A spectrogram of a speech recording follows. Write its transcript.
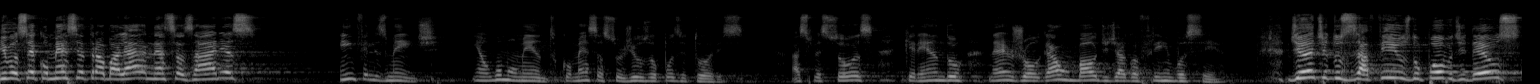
e você comece a trabalhar nessas áreas, infelizmente, em algum momento começa a surgir os opositores, as pessoas querendo né, jogar um balde de água fria em você. Diante dos desafios do povo de Deus,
